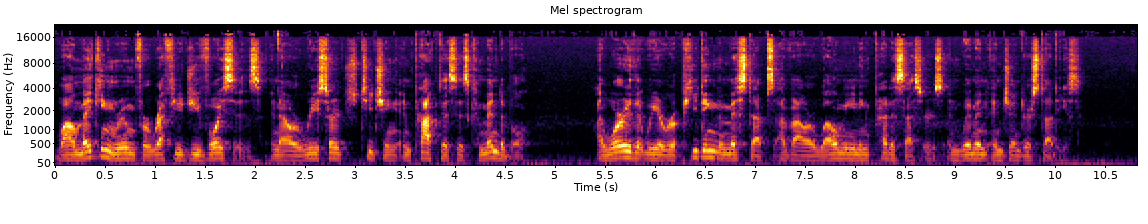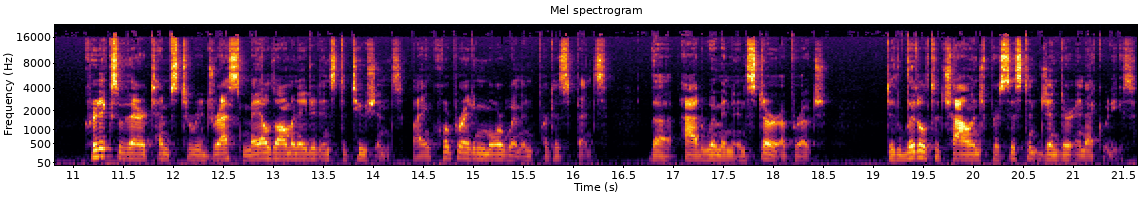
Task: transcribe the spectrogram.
while making room for refugee voices in our research, teaching, and practice is commendable, I worry that we are repeating the missteps of our well meaning predecessors in women and gender studies. Critics of their attempts to redress male dominated institutions by incorporating more women participants, the add women and stir approach, did little to challenge persistent gender inequities.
